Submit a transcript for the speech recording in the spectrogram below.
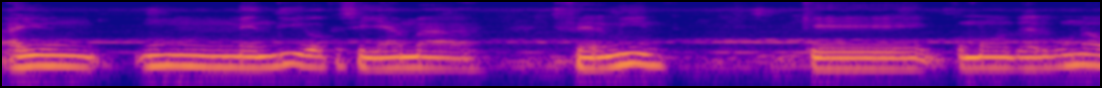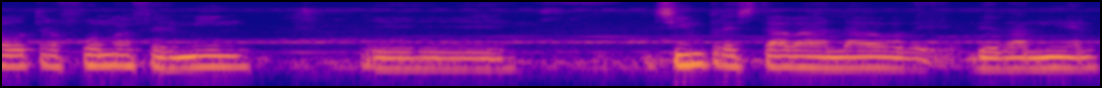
hay un, un mendigo que se llama Fermín que como de alguna u otra forma Fermín eh, siempre estaba al lado de, Daniel.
